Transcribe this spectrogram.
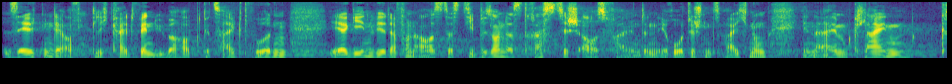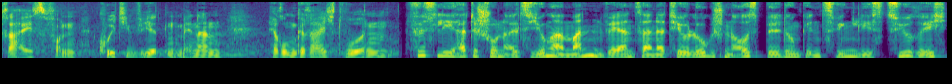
selten der Öffentlichkeit, wenn überhaupt, gezeigt wurden. Eher gehen wir davon aus, dass die besonders drastisch ausfallenden erotischen Zeichnungen in einem kleinen Kreis von kultivierten Männern herumgereicht wurden. Füßli hatte schon als junger Mann während seiner theologischen Ausbildung in Zwinglis Zürich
